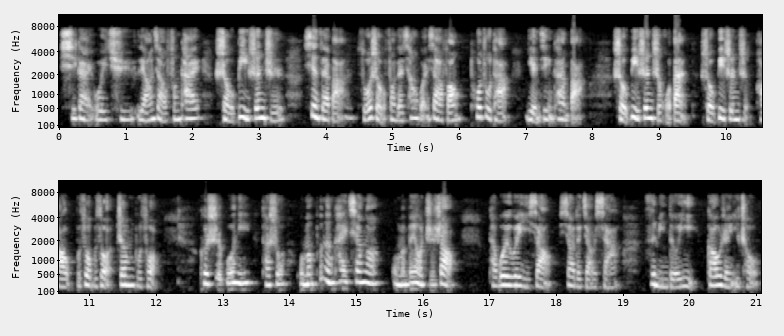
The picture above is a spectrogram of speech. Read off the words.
膝盖微屈，两脚分开，手臂伸直。现在把左手放在枪管下方，托住它，眼睛看靶。手臂伸直，伙伴，手臂伸直，好，不错不错，真不错。可是伯尼，他说我们不能开枪啊，我们没有执照。他微微一笑，笑得狡黠，自鸣得意，高人一筹。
